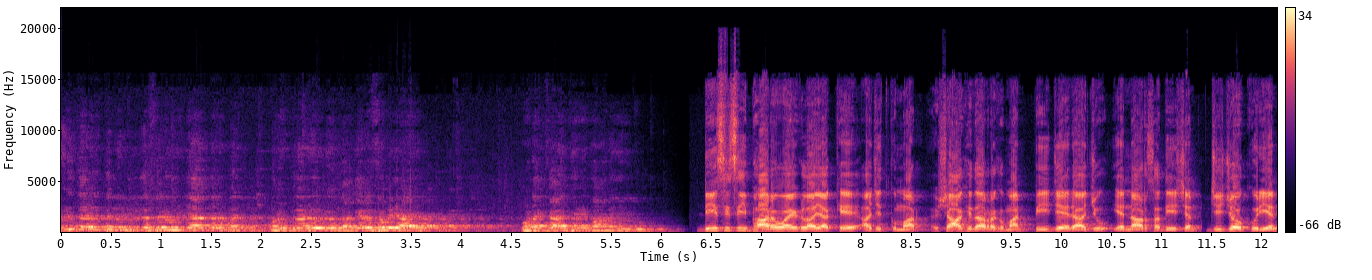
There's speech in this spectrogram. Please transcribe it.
ഒരു തരത്തിലൊരു വികസനമില്ലാത്ത ഒരു ഒരു നഗരസഭയായി വടക്കാഞ്ചേരി മാറിയിരിക്കുന്നു. ഡി സി സി ഭാരവാഹികളായ K. Ajith Kumar Shahida Rahman P. J. Raju N. R. Satheesan Jijo Kurian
